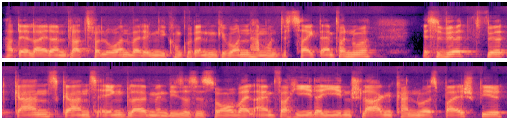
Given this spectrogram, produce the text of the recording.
hat er leider einen Platz verloren, weil eben die Konkurrenten gewonnen haben. Und das zeigt einfach nur, es wird, wird ganz, ganz eng bleiben in dieser Saison, weil einfach jeder jeden schlagen kann. Nur als Beispiel,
